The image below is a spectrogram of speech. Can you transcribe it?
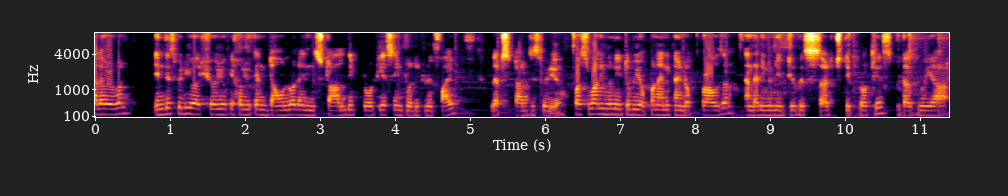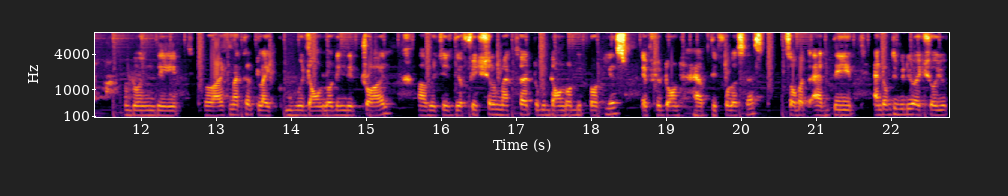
Hello everyone. In this video, I show you how you can download and install the Proteus in 2025. Let's start this video. First of all, you need to be open any kind of browser and then you need to be search the Proteus because we are doing the right method like we're downloading the trial uh, which is the official method to be download the Proteus if you don't have the full access. So but at the end of the video, I show you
